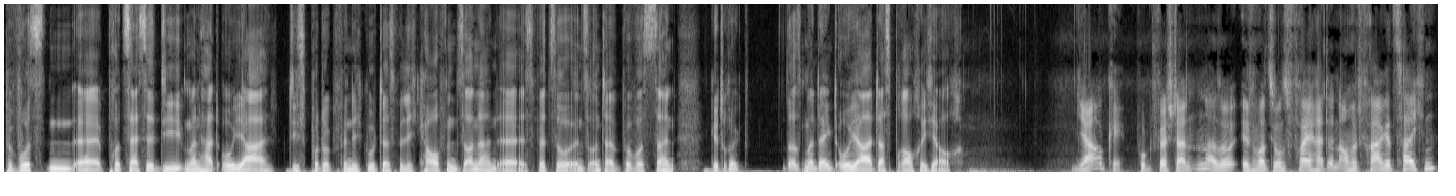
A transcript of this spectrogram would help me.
bewussten äh, Prozesse, die man hat, oh ja, dieses Produkt finde ich gut, das will ich kaufen, sondern äh, es wird so ins Unterbewusstsein gedrückt, dass man denkt, oh ja, das brauche ich auch. Ja, okay. Punkt verstanden. Also Informationsfreiheit dann auch mit Fragezeichen.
